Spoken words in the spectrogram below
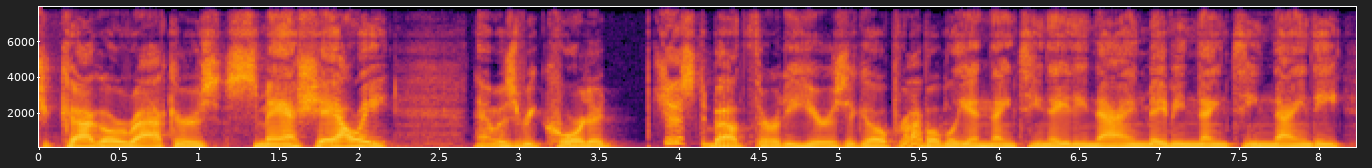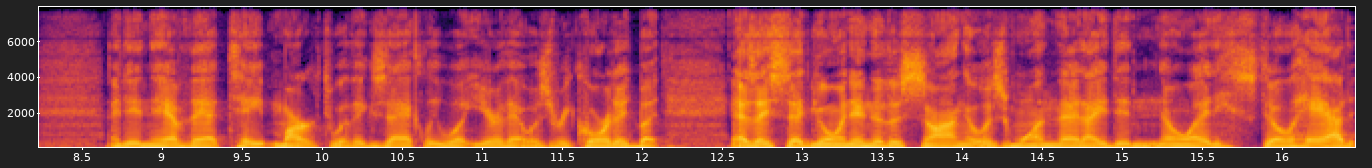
Chicago Rockers Smash Alley. That was recorded just about 30 years ago, probably in 1989, maybe 1990. I didn't have that tape marked with exactly what year that was recorded, but as I said going into the song, it was one that I didn't know I still had.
